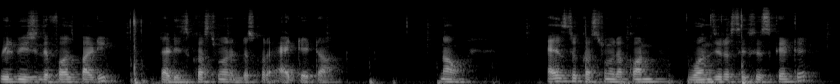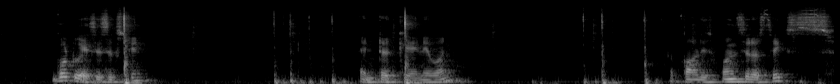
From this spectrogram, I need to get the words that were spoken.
We'll be using the first body that is customer underscore add data. Now as the customer account 106 is created go to SE16 enter KNA1 account is 106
